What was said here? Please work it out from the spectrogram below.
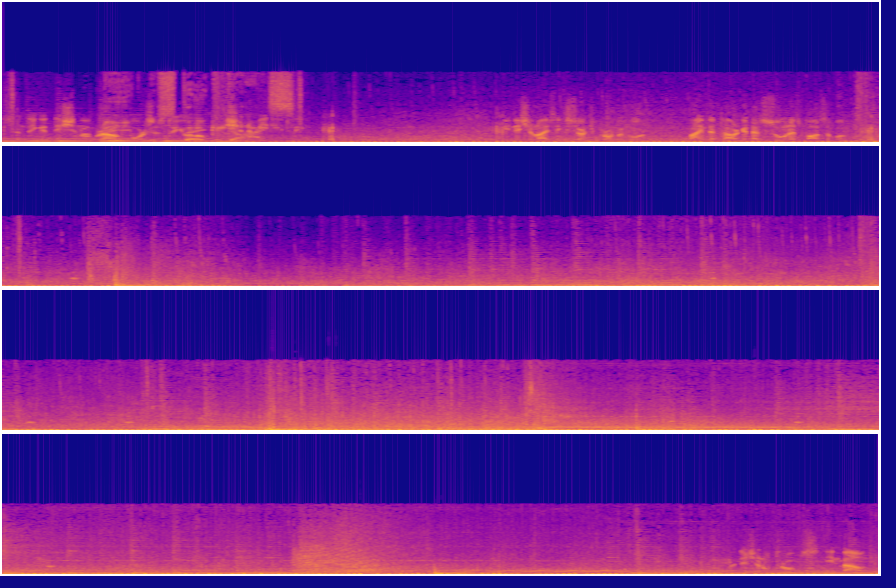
Sending additional ground forces to your location guys. immediately. Initializing search protocol. Find the target as soon as possible. Inbound.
